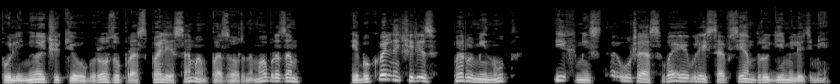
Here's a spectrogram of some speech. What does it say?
Пулеметчики угрозу проспали самым позорным образом, и буквально через пару минут их места уже осваивались совсем другими людьми.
